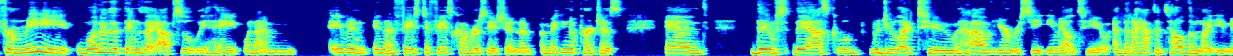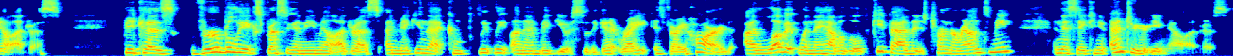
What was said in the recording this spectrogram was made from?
for me one of the things i absolutely hate when i'm even in a face-to-face conversation i'm, I'm making a purchase and they they ask well would you like to have your receipt emailed to you and then i have to tell them my email address because verbally expressing an email address and making that completely unambiguous so they get it right is very hard. I love it when they have a little keypad and they just turn around to me and they say, Can you enter your email address?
